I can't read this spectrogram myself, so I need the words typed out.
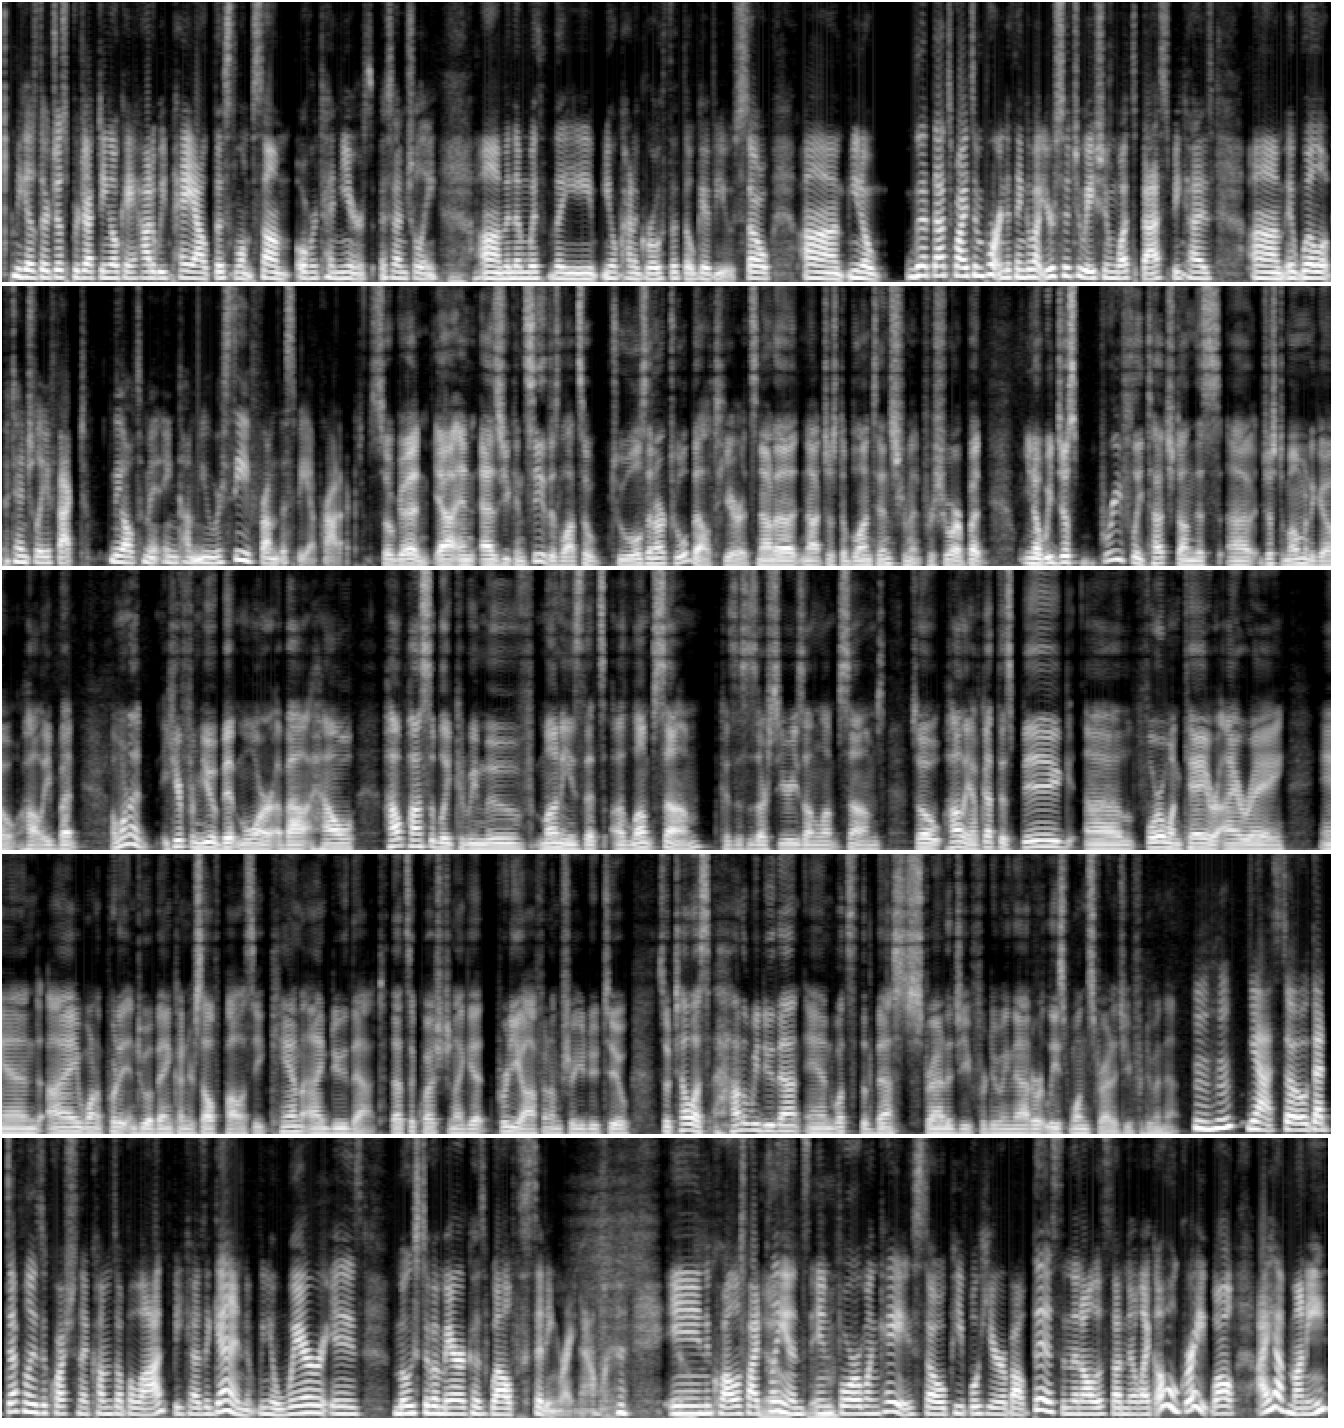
because they're just projecting okay how do we pay out this lump sum over 10 years essentially? Um, and then with the you know kind of growth that they'll give you. So um, you know that that's why it's important to think about your situation what's best because um, it will potentially affect the ultimate income you receive from the SPIA product. So good. Yeah, and as you can see, there's lots of tools in our tool belt here. It's not a not just a blunt instrument for sure. But you know, we just briefly touched on this uh, just a moment ago, Holly. But I want to hear from you a bit more about how how possibly could we move monies that's a lump sum because this is our series on lump sums. So Holly, I've got this big uh, 401k or IRA and I want to put it into a bank on yourself policy. Can I do that? That's a question I get pretty often. I'm sure you do too. So tell us, how do we do that and what's the best strategy for doing that, or at least one strategy for doing that? Mm-hmm. Yeah, so that definitely is a question that comes up a lot because again, you know, where is most of America's wealth sitting right now? in qualified Yeah. plans, in mm-hmm. 401ks. So people hear about this and then all of a sudden they're like, "Oh, great. Well, I have money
